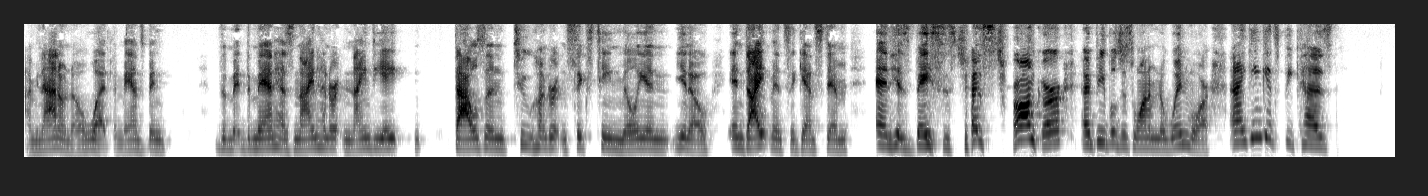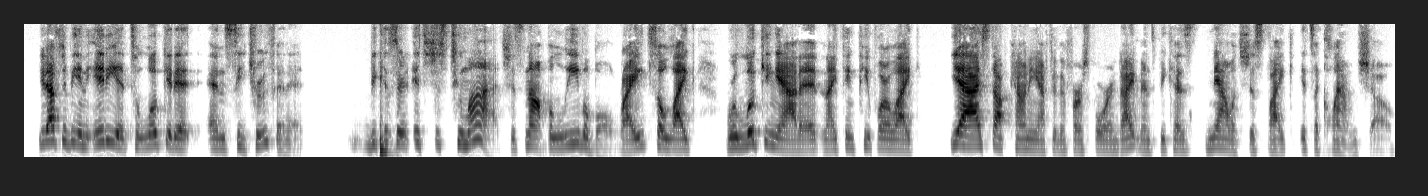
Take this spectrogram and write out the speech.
I mean, I don't know what the man's been. The the man has nine hundred and ninety eight thousand two hundred and sixteen million, you know, indictments against him, and his base is just stronger, and people just want him to win more. And I think it's because you'd have to be an idiot to look at it and see truth in it because it's just too much. It's not believable, right? So like we're looking at it, and I think people are like, yeah, I stopped counting after the first four indictments because now it's just like it's a clown show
